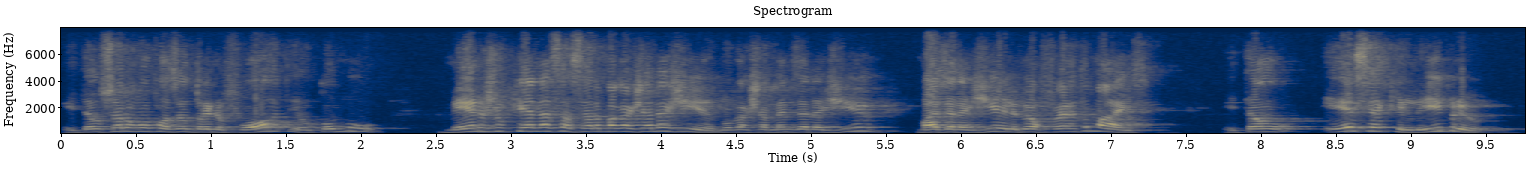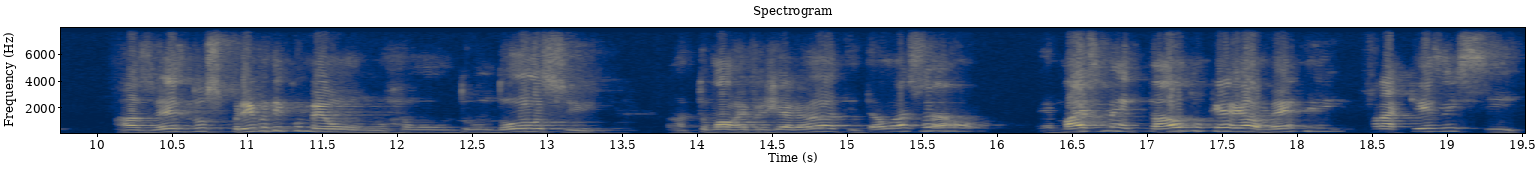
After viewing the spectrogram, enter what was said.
Então, se eu não vou fazer um treino forte, eu como menos do que é necessário para gastar energia. Vou gastar menos energia, mais energia, ele me oferta mais. Então, esse equilíbrio, às vezes, nos priva de comer um, um, um doce, tomar um refrigerante. Então, essa é mais mental do que realmente fraqueza em si,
